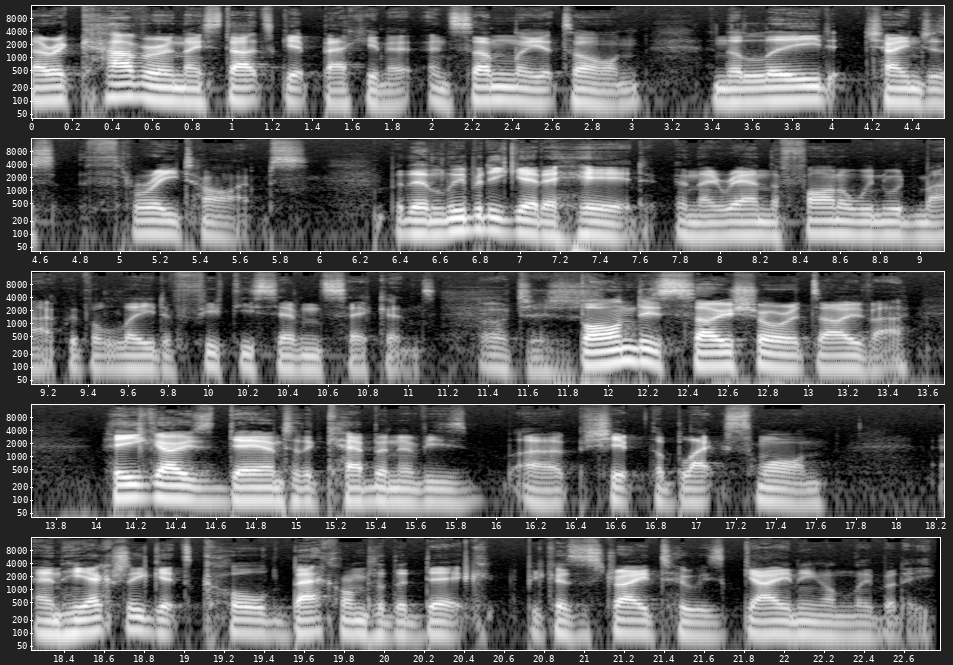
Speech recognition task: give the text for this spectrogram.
They recover and they start to get back in it, and suddenly it's on, and the lead changes three times. But then Liberty get ahead, and they round the final windward mark with a lead of 57 seconds. Oh, Jesus. Bond is so sure it's over He goes down to the cabin of his uh, ship, the Black Swan, and he actually gets called back onto the deck because Australia 2 is gaining on Liberty.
